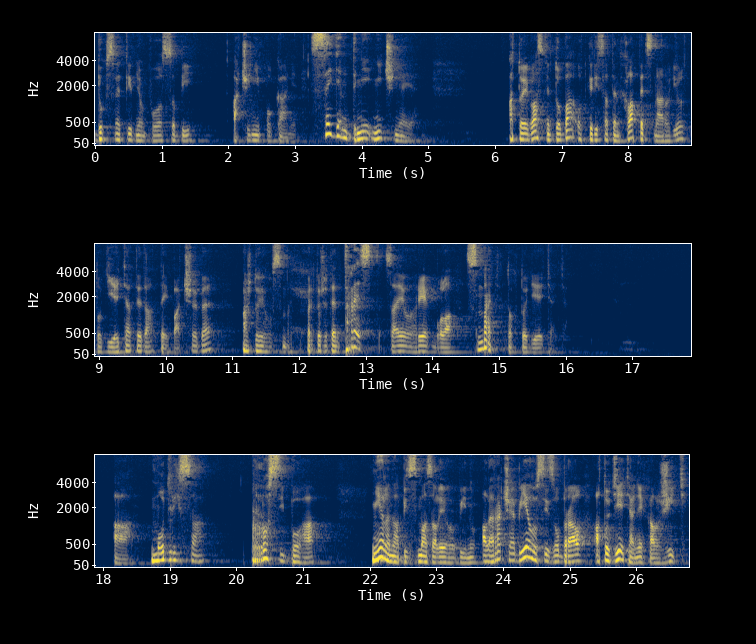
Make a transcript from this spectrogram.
Duch Svetý v ňom pôsobí a činí pokánie. Sedem dní nič nie je. A to je vlastne doba, odkedy sa ten chlapec narodil, to dieťa teda, tej Bačebe, až do jeho smrti. Pretože ten trest za jeho hriech bola smrť tohto dieťaťa. A modlí sa, prosí Boha, nielen aby zmazal jeho vinu, ale radšej aby jeho si zobral a to dieťa nechal žiť.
